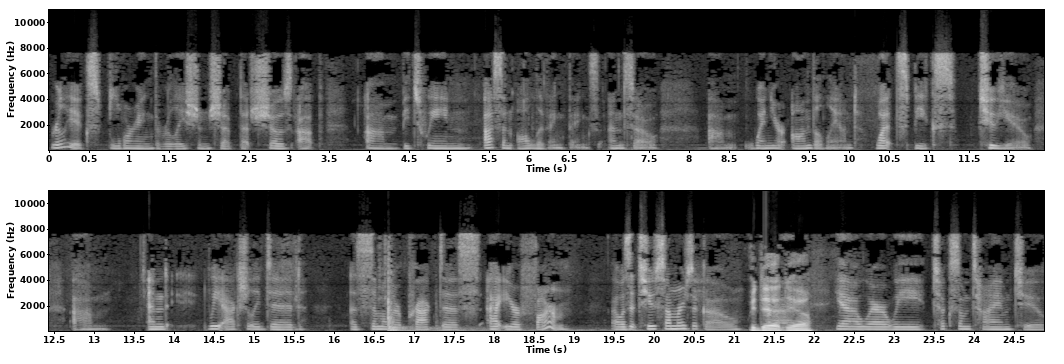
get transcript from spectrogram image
really exploring the relationship that shows up um, between us and all living things. And so, um, when you're on the land, what speaks to you? Um, and we actually did a similar practice at your farm. Uh, was it two summers ago? We did, uh, yeah. Yeah, where we took some time to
